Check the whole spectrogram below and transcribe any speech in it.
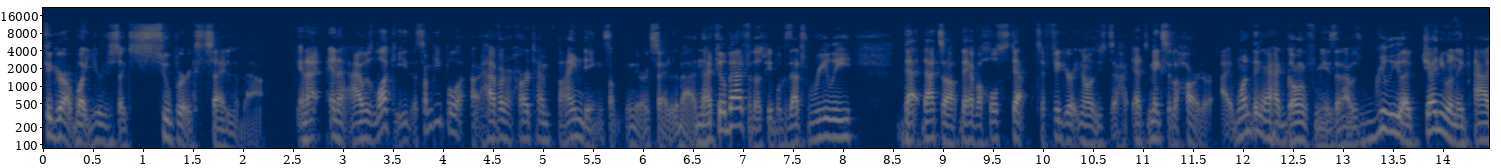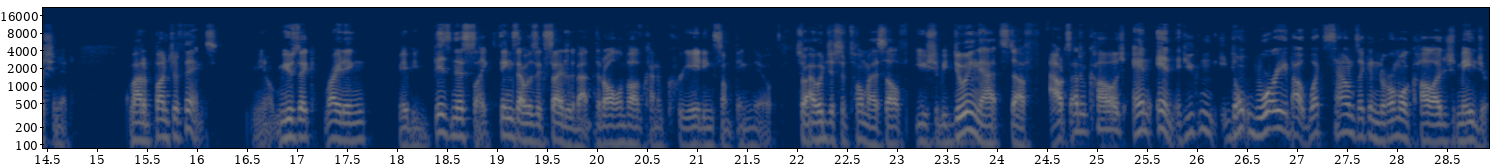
figure out what you're just like super excited about and I and I was lucky that some people have a hard time finding something they're excited about, and I feel bad for those people because that's really that that's a they have a whole step to figure it. You know, it makes it harder. I, one thing I had going for me is that I was really like genuinely passionate about a bunch of things. You know, music, writing, maybe business, like things I was excited about that all involved kind of creating something new. So I would just have told myself, you should be doing that stuff outside of college and in. If you can, don't worry about what sounds like a normal college major.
